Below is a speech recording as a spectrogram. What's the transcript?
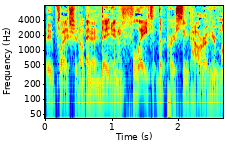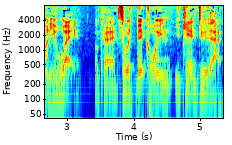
Inflation. Okay. and they Mhm. inflate the purchasing power of your money away. Okay. So with Bitcoin, you can't do that.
